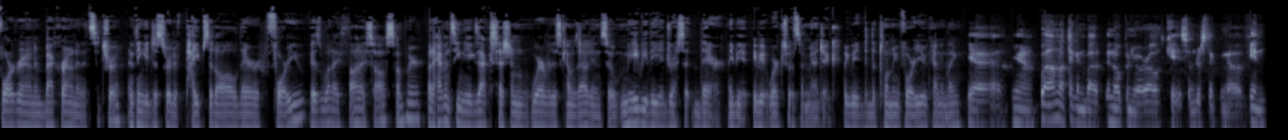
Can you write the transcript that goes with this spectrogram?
foreground and background and etc. I think it just sort of pipes it all there for you. Is what I thought I saw somewhere, but I haven't seen the exact session wherever this comes out in. So maybe they address it there. Maybe it, maybe it works with some magic, like they did the plumbing for you kind of thing. Yeah, yeah. Well, I'm not thinking about an open URL case. I'm just thinking of in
